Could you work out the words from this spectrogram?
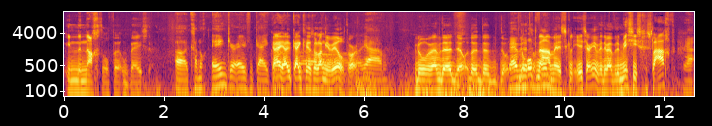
in de nacht op, eh, op beesten. Oh, ik ga nog één keer even kijken. Ja, ja, kijk zolang je wilt hoor. Ja, bedoel, we hebben de, de, de, de, de, We hebben de het opname is, er. We hebben de missies geslaagd. ja.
